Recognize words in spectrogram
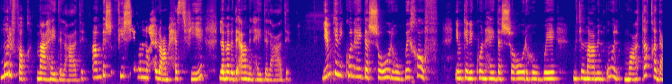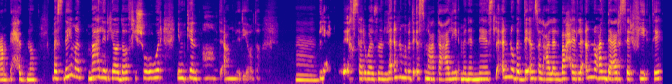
مرفق مع هيدي العادة. عم بش في شيء منه حلو عم حس فيه لما بدي أعمل هيدي العادة. يمكن يكون هيدا الشعور هو خوف. يمكن يكون هيدا الشعور هو مثل ما عم نقول معتقد عم بحدنا. بس دايما مع الرياضة في شعور يمكن آه بدي أعمل رياضة. لأنه بدي أخسر وزن لأنه ما بدي أسمع تعاليق من الناس لأنه بدي أنزل على البحر لأنه عندي عرس رفيقتي.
